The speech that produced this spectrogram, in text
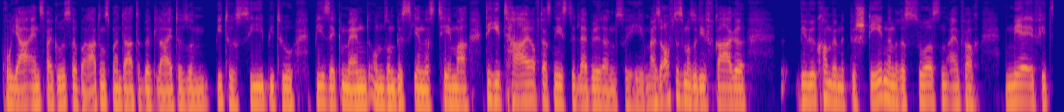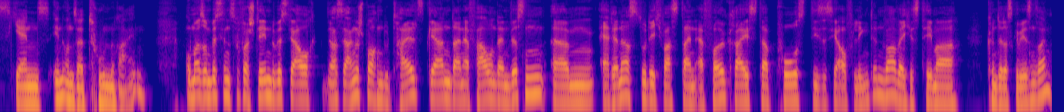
pro Jahr ein, zwei größere Beratungsmandate begleite, so im B2C, B2B-Segment, um so ein bisschen das Thema digital auf das nächste Level dann zu heben. Also oft ist immer so die Frage, wie bekommen wir mit bestehenden Ressourcen einfach mehr Effizienz in unser Tun rein? Um mal so ein bisschen zu verstehen, du bist ja auch, du hast ja angesprochen, du teilst gern deine Erfahrung, dein Wissen. Ähm, erinnerst du dich, was dein erfolgreichster Post dieses Jahr auf LinkedIn war? Welches Thema könnte das gewesen sein?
